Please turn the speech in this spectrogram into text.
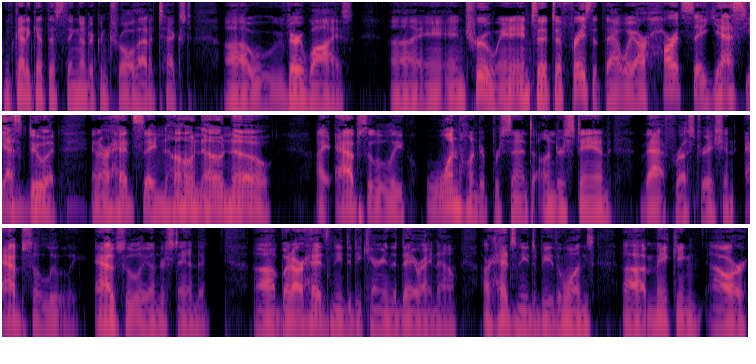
We've got to get this thing under control. That a text, uh, very wise. Uh, and, and, true. And, and to, to phrase it that way, our hearts say, yes, yes, do it. And our heads say, no, no, no. I absolutely 100% understand that frustration. Absolutely. Absolutely understand it. Uh, but our heads need to be carrying the day right now. Our heads need to be the ones uh, making our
